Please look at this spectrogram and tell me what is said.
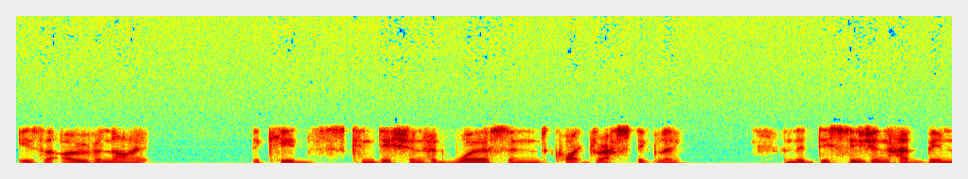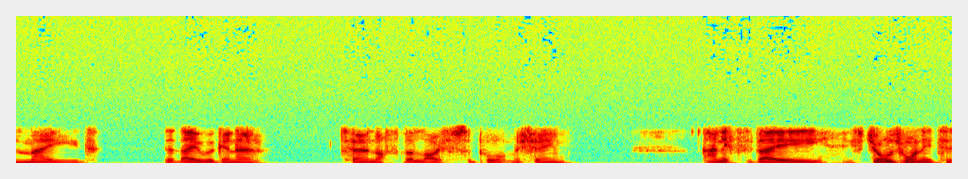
is that overnight the kid's condition had worsened quite drastically, and the decision had been made that they were going to turn off the life support machine. And if they, if George wanted to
